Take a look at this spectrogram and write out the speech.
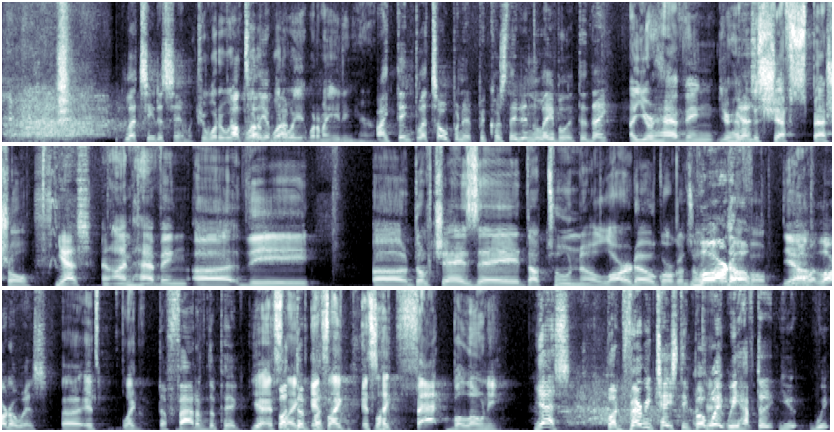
let's eat a sandwich. Okay. What do we? I'll what, tell you what about do it. we? What am I eating here? I think let's open it because they didn't label it, did they? Uh, you're having. You're having Yes. the chef special, Yes. and I'm having uh, the. Uh, dolcese d'autunno, lardo gorgonzola. Lardo. truffle. You Yeah. know what lardo is? Uh, it's like The fat of the pig. yeah, it's But like the- but- it's like it's like fat bologna. Yes, but very tasty. But Okay. wait, we have to. You, we,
